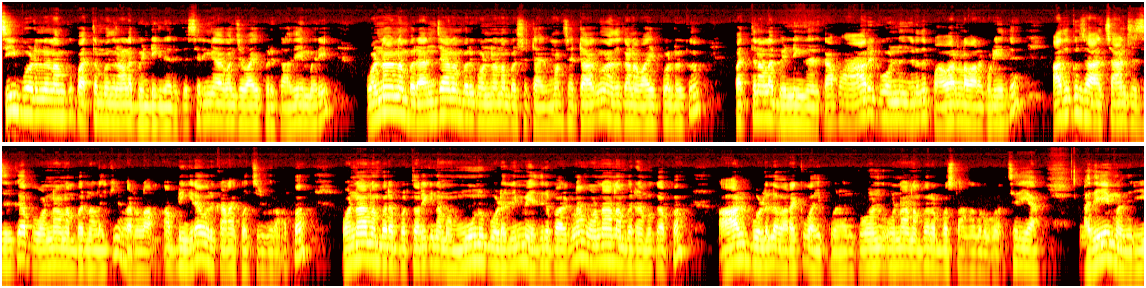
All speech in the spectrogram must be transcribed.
சி போர்டில் நமக்கு பத்தொம்பது நாளாக பெண்டிங்கில் இருக்குது சரிங்களா? கொஞ்சம் வாய்ப்பு இருக்குது அதே மாதிரி ஒன்றா நம்பர் அஞ்சாம் நம்பருக்கு ஒன்றா நம்பர் செட் ஆகுமா செட் ஆகும். அதுக்கான வாய்ப்புகள் இருக்கும். பத்து நாளாக பெண்டிங்கில் இருக்குது அப்போ ஆறுக்கு ஒன்றுங்கிறது பவரில் வரக்கூடியது. அதுக்கும் சா சான்சஸ் இருக்குது அப்போ ஒன்றாம் நம்பர் நாளைக்கு வரலாம் அப்படிங்கிற ஒரு கணக்கு வச்சுருக்கிறோம். அப்போ ஒன்றாம் நம்பரை பொறுத்த வரைக்கும் நம்ம மூணு போர்டுலையுமே எதிர்பார்க்கலாம். ஒன்றாம் நம்பர் நமக்கு அப்போ ஆல் போர்டில் வரக்கு வாய்ப்பு இருக்குது ஒன் ஒன்றாம் நம்பர் ரொம்ப ஸ்ட்ராங்காக கொடுக்கும். சரியா? அதே மாதிரி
